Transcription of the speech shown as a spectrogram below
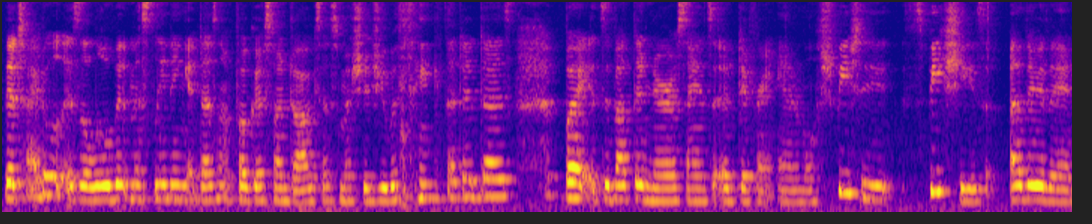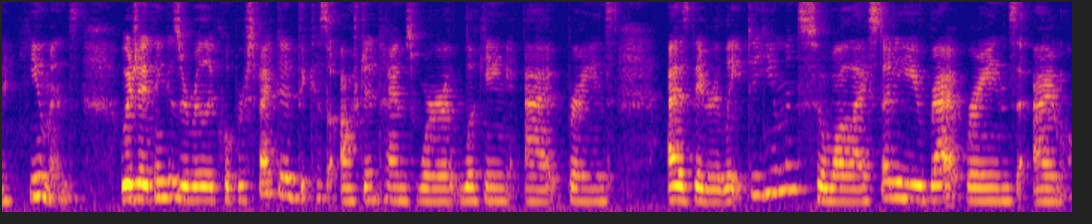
The title is a little bit misleading. It doesn't focus on dogs as much as you would think that it does, but it's about the neuroscience of different animal species species other than humans, which I think is a really cool perspective because oftentimes we're looking at brains as they relate to humans. So while I study rat brains, I'm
